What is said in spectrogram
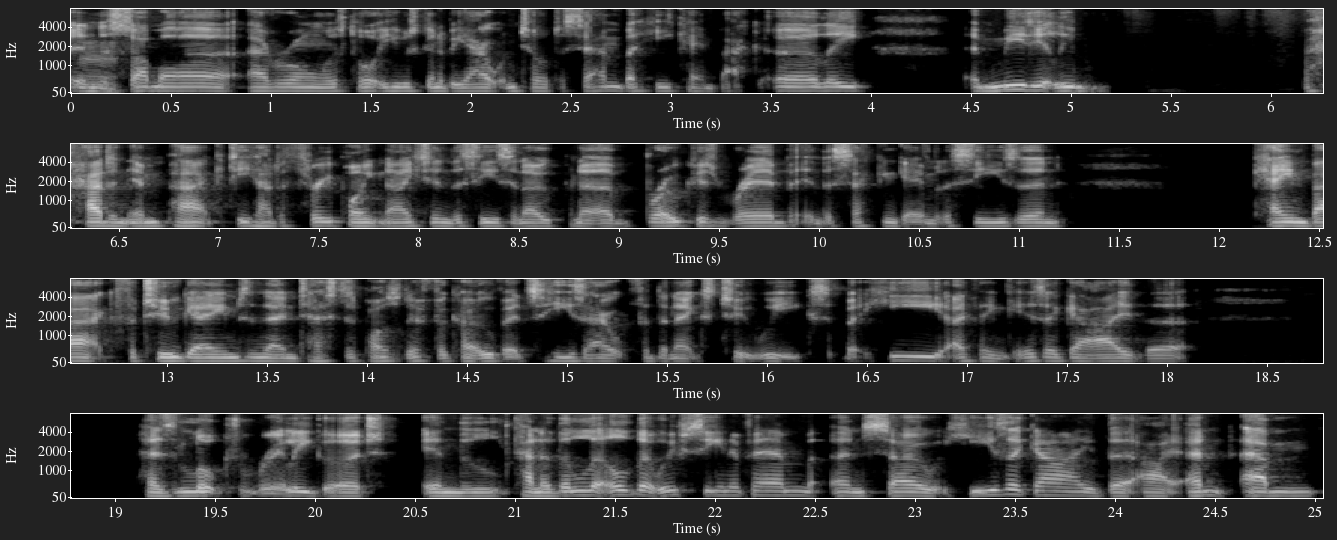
in the Mm. summer. Everyone was thought he was going to be out until December. He came back early, immediately had an impact. He had a three point night in the season opener, broke his rib in the second game of the season, came back for two games, and then tested positive for COVID. So he's out for the next two weeks. But he, I think, is a guy that has looked really good in the kind of the little that we've seen of him. And so he's a guy that I and um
